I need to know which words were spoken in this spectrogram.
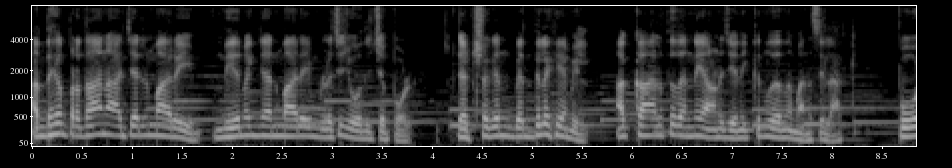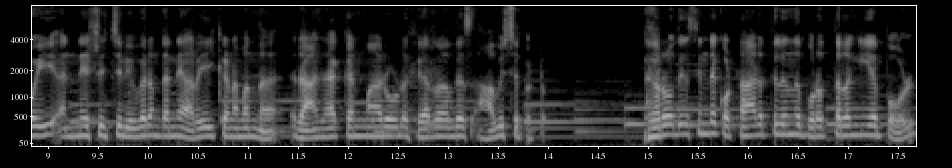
അദ്ദേഹം പ്രധാന ആചാര്യന്മാരെയും നിയമജ്ഞന്മാരെയും വിളിച്ചു ചോദിച്ചപ്പോൾ രക്ഷകൻ ബദ്ലഹേമിൽ അക്കാലത്ത് തന്നെയാണ് ജനിക്കുന്നതെന്ന് മനസ്സിലാക്കി. പോയി അന്വേഷിച്ച് വിവരം തന്നെ അറിയിക്കണമെന്ന് രാജാക്കന്മാരോട് ഹെറോദേസ് ആവശ്യപ്പെട്ടു. ഹെറോദേസിന്റെ കൊട്ടാരത്തിൽ നിന്ന് പുറത്തിറങ്ങിയപ്പോൾ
